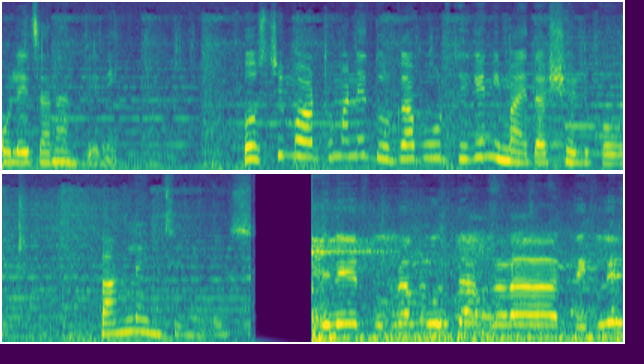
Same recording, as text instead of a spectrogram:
বলে জানান তিনি। পশ্চিম বর্ধমানের দুর্গাপুর থেকে নিমাই দাসের রিপোর্ট, বাংলা এমজি নিউজ। দিনের প্রোগ্রাম বলতে আপনারা দেখলেন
